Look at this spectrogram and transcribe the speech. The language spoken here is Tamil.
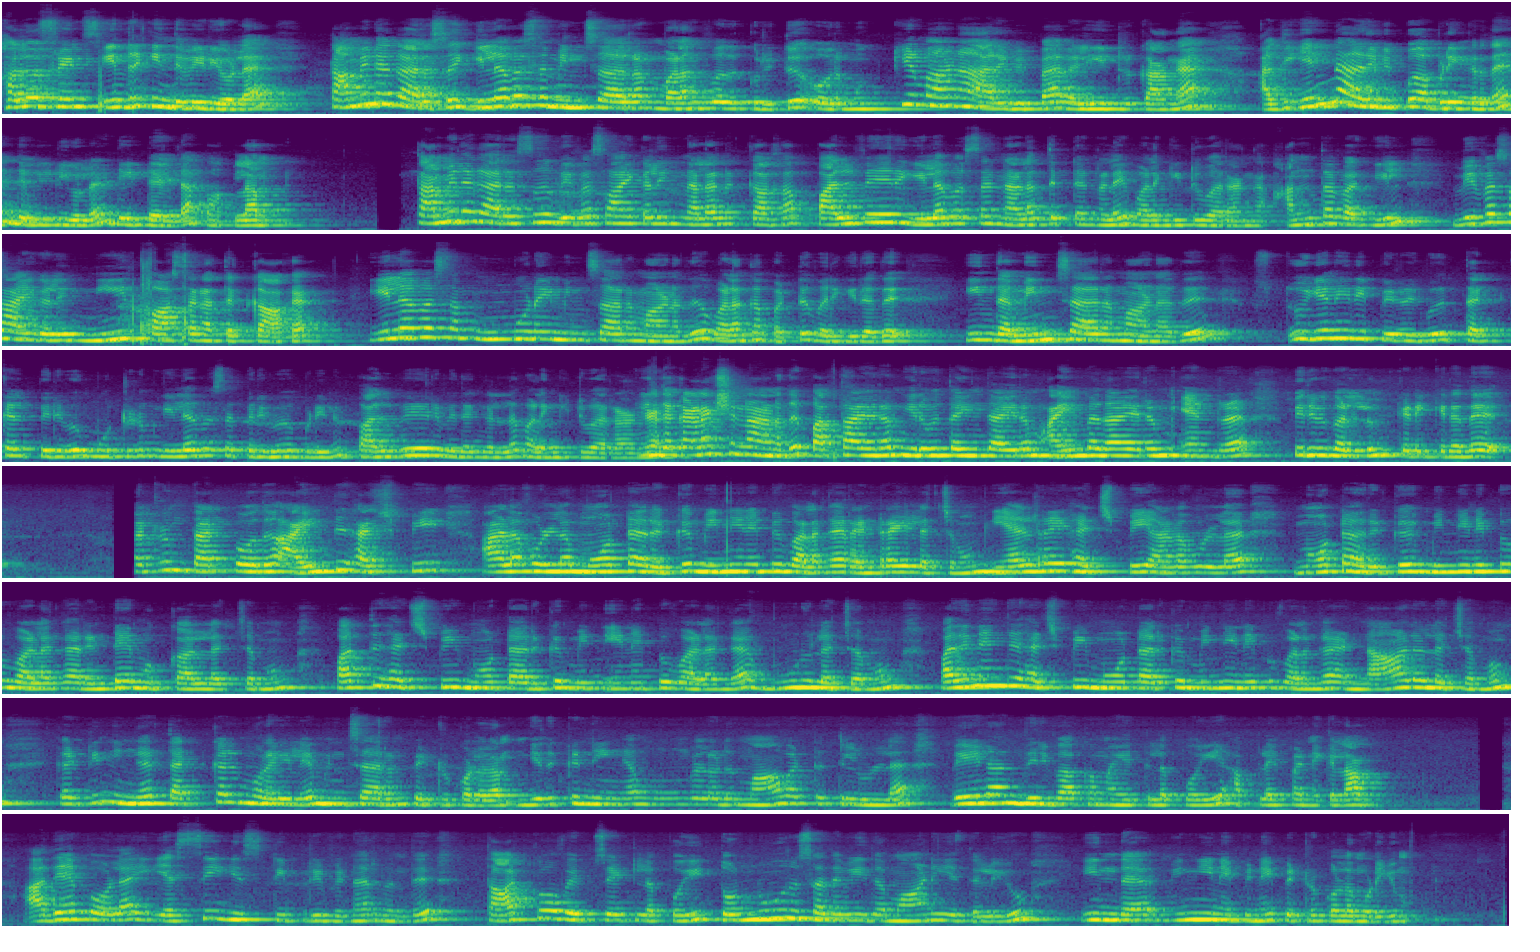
ஹலோ ஃப்ரெண்ட்ஸ் இன்றைக்கு இந்த வீடியோவில் தமிழக அரசு இலவச மின்சாரம் வழங்குவது குறித்து ஒரு முக்கியமான அறிவிப்பை வெளியிட்டிருக்காங்க. அது என்ன அறிவிப்பு அப்படிங்கிறத இந்த வீடியோவில் டீட்டெயில்டாக பார்க்கலாம். தமிழக அரசு விவசாயிகளின் நலனுக்காக பல்வேறு இலவச நலத்திட்டங்களை வழங்கிட்டு வராங்க. அந்த வகையில் விவசாயிகளின் நீர் பாசனத்திற்காக இலவச மும்முனை மின்சாரமானது வழங்கப்பட்டு வருகிறது. இந்த மின்சாரமானது உயர்நிதி பிரிவு தட்கல் பிரிவு முற்றிலும் இலவச பிரிவு அப்படின்னு பல்வேறு விதங்களில் வழங்கிட்டு வர்றாங்க. இந்த கனெக்ஷன் ஆனது பத்தாயிரம் இருபத்தைந்தாயிரம் ஐம்பதாயிரம் என்ற பிரிவுகளிலும் கிடைக்கிறது. மற்றும் தற்போது ஐந்து ஹெச்பி அளவுள்ள மோட்டாருக்கு மின் இணைப்பு வழங்க ரெண்டரை லட்சமும் ஏழரை ஹெச்பி அளவுள்ள மோட்டாருக்கு மின் இணைப்பு வழங்க ரெண்டே முக்கால் லட்சமும் பத்து ஹெச்பி மோட்டாருக்கு மின் இணைப்பு வழங்க மூணு லட்சமும் பதினைந்து ஹெச்பி மோட்டாருக்கு மின் இணைப்பு வழங்க நாலு லட்சமும் கட்டி நீங்கள் தட்கல் முறையிலே மின்சாரம் பெற்றுக்கொள்ளலாம். இதுக்கு நீங்கள் உங்களோட மாவட்டத்தில் உள்ள வேளாண் விரிவாக்க மையத்தில் போய் அப்ளை பண்ணிக்கலாம். அதே போல் எஸ்சி எஸ்டி பிரிவினர் வந்து தாட்கோ வெப்சைட்டில் போய் தொண்ணூறு சதவீத மானியத்திலையும் இந்த மின் இணைப்பினை பெற்றுக்கொள்ள முடியும்.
